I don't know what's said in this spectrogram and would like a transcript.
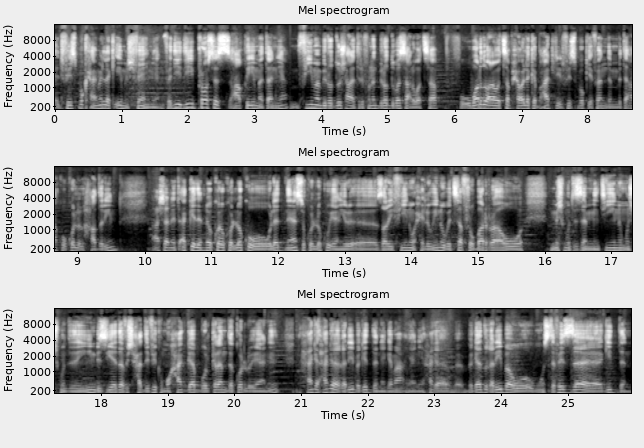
الفيسبوك هيعمل لك إيه؟ مش فاهم يعني. فدي دي process عقيمة تانية. في ما بيردوش على تليفونات بيردوا بس على الواتساب. وبرضه على الواتساب هيقول لك ابعت لي الفيسبوك يا فندم بتاعك وكل الحاضرين. عشان نتأكد إن كلكم ولاد ناس وكلكم يعني آه، ظريفين وحلوين وبتسافروا بره ومش متزمتين ومش متدينين بزيادة مفيش حد فيكم محجب والكلام ده كله يعني. حاجة حاجة غريبة جدا يا جماعة يعني حاجة بجد غريبة ومستفزة جدا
